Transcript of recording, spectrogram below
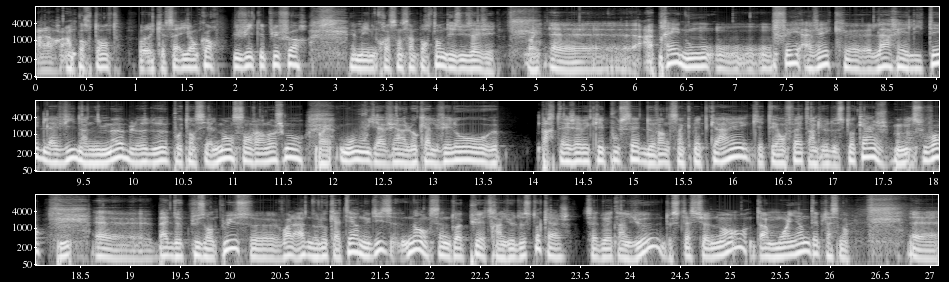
Alors importante, il faudrait que ça aille encore plus vite et plus fort, mais une croissance importante des usagers. Oui. Euh, après, nous, on, on fait avec la réalité de la vie d'un immeuble de potentiellement 120 logements, où il y avait un local vélo partagé avec les poussettes de 25 mètres carrés, qui était en fait un lieu de stockage, bien souvent. Mhm. Euh, bah, de plus en plus, euh, voilà, nos locataires nous disent non, ça ne doit plus être un lieu de stockage, ça doit être un lieu de stationnement d'un moyen de déplacement. Euh,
